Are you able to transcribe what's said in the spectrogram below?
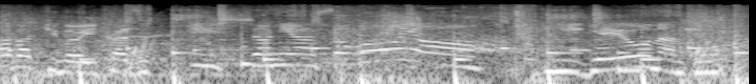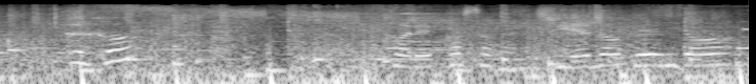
さばきのいかず一緒に遊ぼうよ。逃げようなんて。これこそが知恵の伝道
